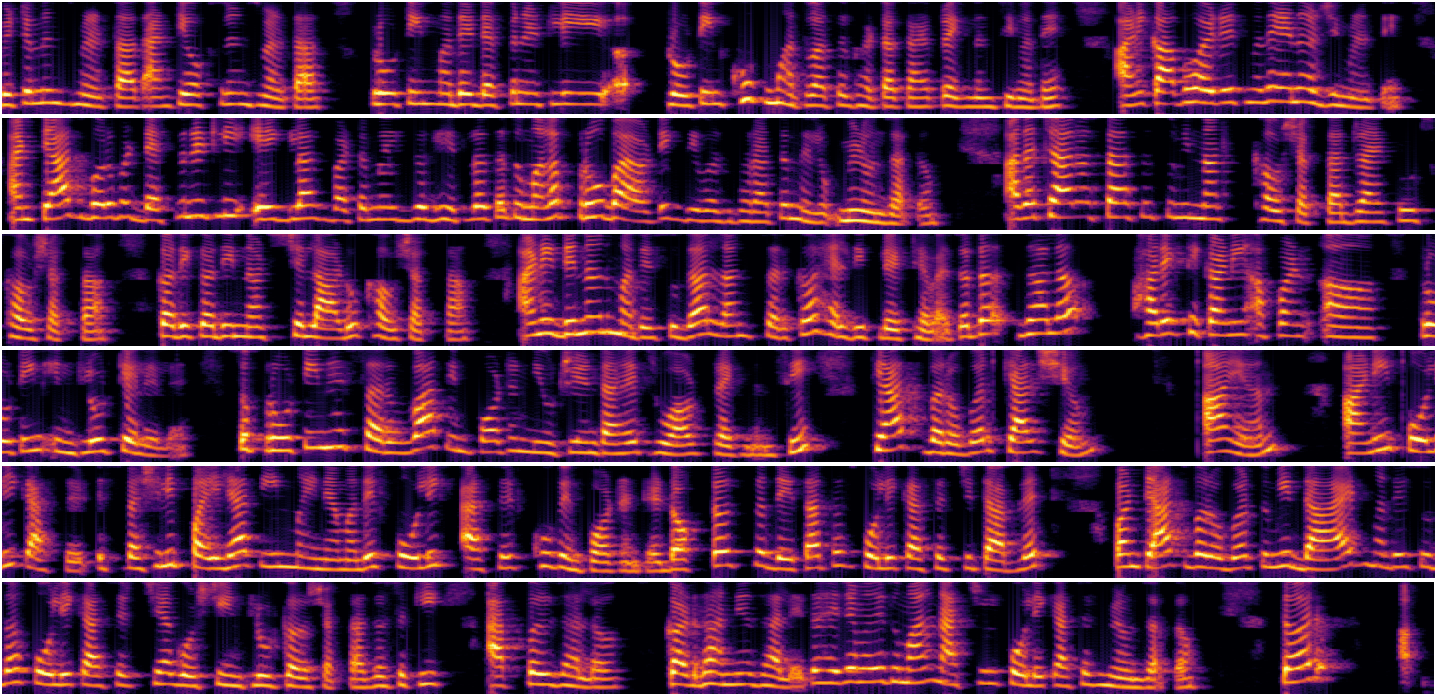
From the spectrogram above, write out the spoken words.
विटमिन्स मिळतात अँटीऑक्सिडंट्स मिळतात. प्रोटीनमध्ये डेफिनेटली प्रोटीन खूप महत्वाचं घटक आहे प्रेग्नन्सीमध्ये आणि कार्बोहायड्रेट्समध्ये एनर्जी मिळते. आणि त्याचबरोबर डेफिनेटली एक ग्लास बटरमिल्क जर घेतलं तर तुम्हाला प्रोबायोटिक दिवसभराचं मिळून जातं. आता चार वाजता असंच तुम्ही नट्स खाऊ शकता ड्रायफ्रुट्स खाऊ शकता कधी कधी नट्सचे लाडू खाऊ शकता आणि डिनरमध्ये सुद्धा लंच सारखं हेल्दी प्लेट ठेवायचं. तर झालं हर एक ठिकाणी आपण प्रोटीन इन्क्लूड केलेलं आहे. सो प्रोटीन हे सर्वात इम्पॉर्टंट न्यूट्रियंट आहे थ्रू आउट प्रेग्नन्सी त्याचबरोबर कॅल्शियम आयर्न आणि फोलिक ऍसिड स्पेशली पहिल्या तीन महिन्यामध्ये फोलिक ऍसिड खूप इम्पॉर्टंट आहे. डॉक्टर्स तर देतातच फोलिक ऍसिडची टॅबलेट पण त्याचबरोबर तुम्ही डाएटमध्ये सुद्धा फोलिक ऍसिडच्या गोष्टी इन्क्लूड करू शकता. जसं की ऍपल झालं कडधान्य झाले तर ह्याच्यामध्ये तुम्हाला नॅचरल फोलिक ऍसिड मिळून जातं. तर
